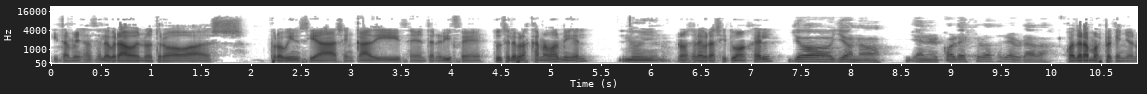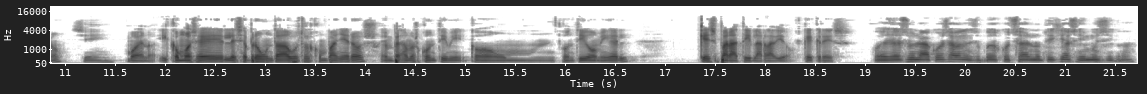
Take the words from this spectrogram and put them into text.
Y también se ha celebrado en otras provincias, en Cádiz, en Tenerife. ¿Tú celebras carnaval, Miguel? No, yo no. No lo celebras. ¿Y tú, Ángel? Yo, yo no. Ya en el colegio lo celebraba. Cuando eras más pequeño, ¿no? Sí. Bueno, y como sé, les he preguntado a vuestros compañeros, empezamos con ti- con- contigo, Miguel. ¿Qué es para ti la radio? ¿Qué crees? Pues es una cosa donde se puede escuchar noticias y música.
